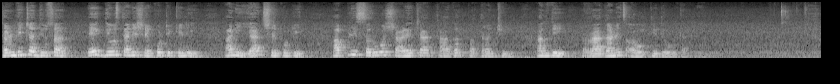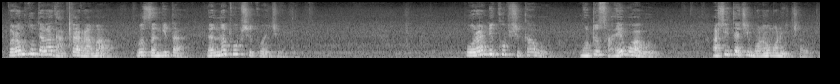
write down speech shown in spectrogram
थंडीच्या दिवसात एक दिवस त्याने शेकोटी केली आणि याच शेकोटीत आपली सर्व शाळेच्या कागदपत्रांची अगदी रागानेच आहुती देऊन टाकली. परंतु त्याला धाकटा रामा व संगीता यांना खूप शिकवायचे होते. पोरांनी खूप शिकावं मोठं साहेब व्हावं अशी त्याची मनोमन इच्छा होती.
